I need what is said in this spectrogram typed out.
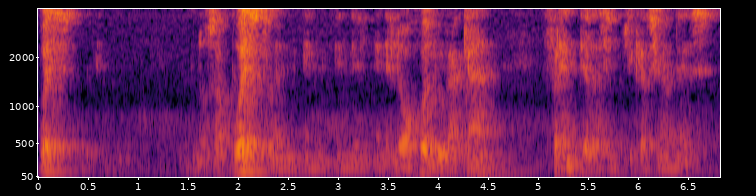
pues nos ha puesto en, en el ojo del huracán frente a las implicaciones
